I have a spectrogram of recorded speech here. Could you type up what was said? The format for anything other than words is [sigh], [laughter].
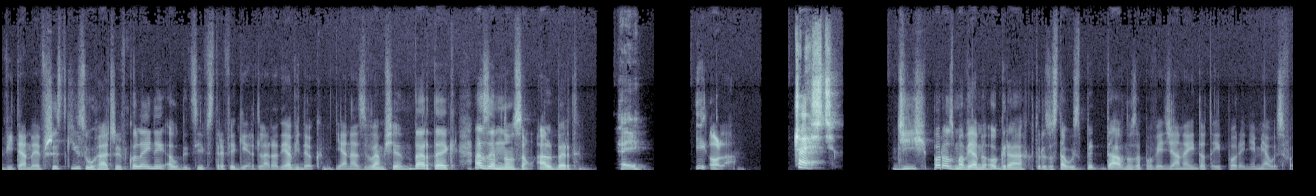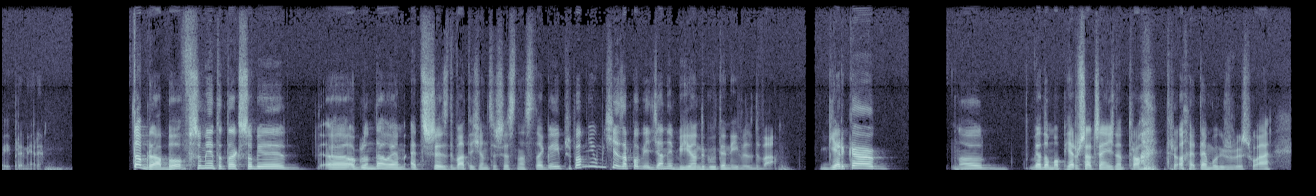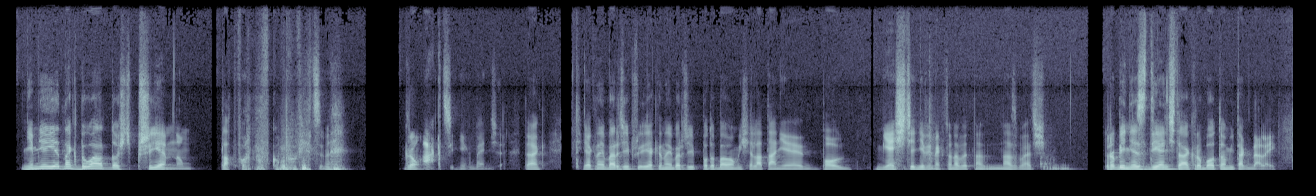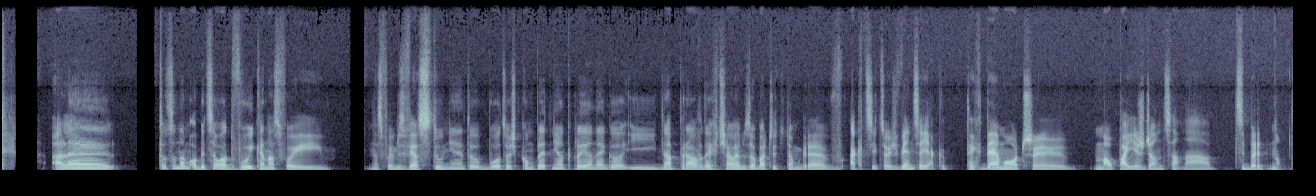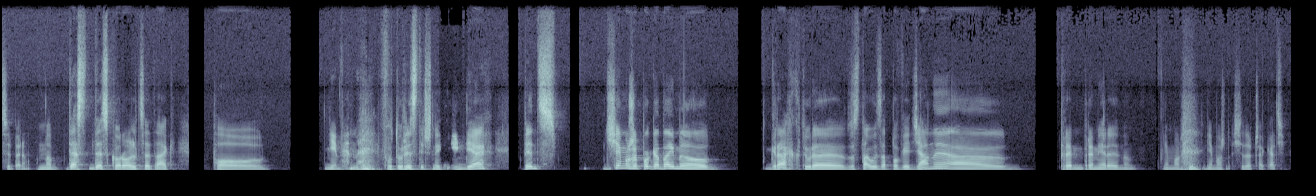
Witamy wszystkich słuchaczy w kolejnej audycji w strefie gier dla Radia Widok. Ja nazywam się Bartek, a ze mną są Albert Hej. i Ola. Cześć. Dziś porozmawiamy o grach, które zostały zbyt dawno zapowiedziane i do tej pory nie miały swojej premiery. Dobra, bo w sumie to tak sobie e, oglądałem E3 z 2016 i przypomniał mi się zapowiedziany Beyond Good and Evil 2. Gierka, no wiadomo, pierwsza część no tro, [laughs] trochę temu już wyszła. Niemniej jednak była dość przyjemną platformówką, [laughs] powiedzmy. Grą akcji niech będzie, tak? Jak najbardziej, jak najbardziej podobało mi się latanie po mieście, nie wiem jak to nawet na, nazwać. Robienie zdjęć, tak, robotom i tak dalej. Ale to, co nam obiecała dwójka na swojej na swoim zwiastunie, to było coś kompletnie odklejonego i naprawdę chciałem zobaczyć tą grę w akcji, coś więcej jak tech demo, czy małpa jeżdżąca na cyber, no cyber, no des, deskorolce, tak, po, nie wiem, [laughs] futurystycznych Indiach, więc dzisiaj może pogadajmy o grach, które zostały zapowiedziane, a pre, premiery, no nie, mo [laughs] nie można się doczekać.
